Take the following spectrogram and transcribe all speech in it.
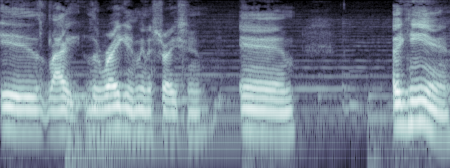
is like the Reagan administration, and again,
